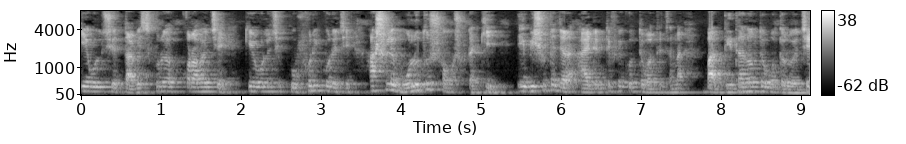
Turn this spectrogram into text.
কেউ বলেছে তাবিজ করে করা হয়েছে, কেউ বলেছে কুফরি করেছে। আসলে মূলত সমস্যাটা কি? এই বিষয়টা যারা আইডেন্টিফাই করতে পারতেছে না বা দ্বিধাদ্বন্দ্বের মতো রয়েছে,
